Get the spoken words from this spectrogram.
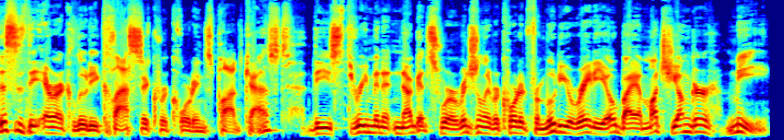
This is the Eric Ludy Classic Recordings Podcast. These three minute nuggets were originally recorded for Moody Radio by a much younger me.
